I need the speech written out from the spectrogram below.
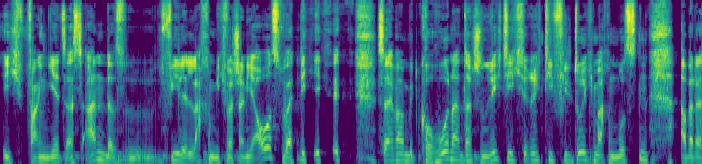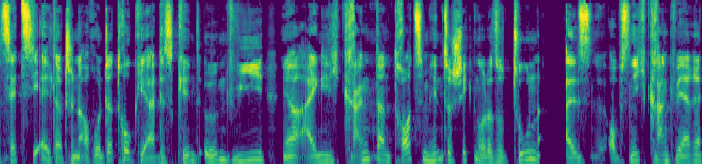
ich fange jetzt erst an, dass viele lachen mich wahrscheinlich aus, weil die, sag mal, mit Corona dann schon richtig, richtig viel durchmachen mussten. Aber das setzt die Eltern schon auch unter Druck, ja, das Kind irgendwie, ja, eigentlich krank dann trotzdem hinzuschicken oder so tun, als ob es nicht krank wäre,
